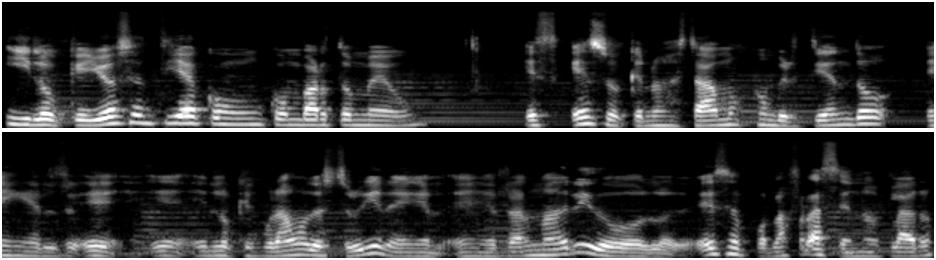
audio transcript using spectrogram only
y lo que yo sentía con, con Bartomeu es eso, que nos estábamos convirtiendo en, el, en, en lo que juramos destruir, en el, en el, Real Madrid, o esa por la frase, ¿no? Claro.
